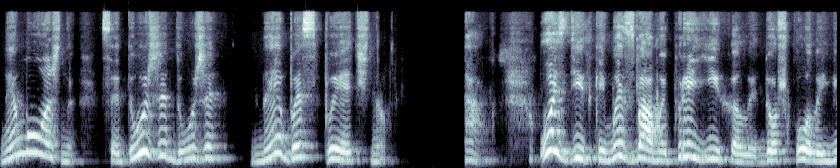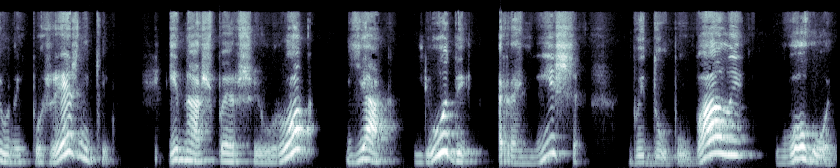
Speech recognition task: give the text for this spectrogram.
не можна. Це дуже-дуже небезпечно. Так, ось, дітки, ми з вами приїхали до школи юних пожежників, і наш перший урок, як люди раніше видобували вогонь.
